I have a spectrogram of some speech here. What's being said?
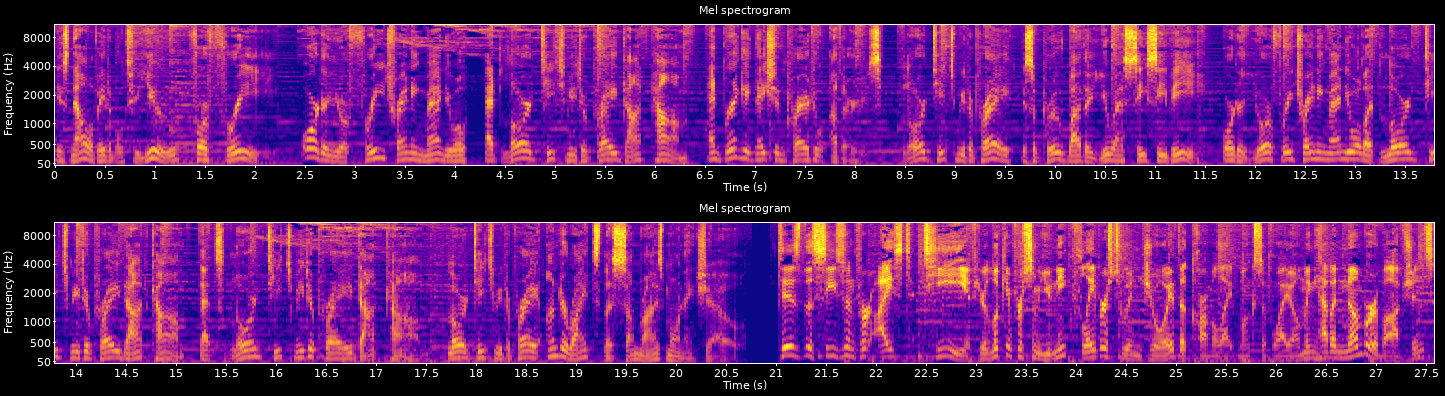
is now available to you for free. Order your free training manual at LordTeachMeToPray.com and bring Ignatian prayer to others. Lord Teach Me to Pray is approved by the USCCB. Order your free training manual at LordTeachMeToPray.com. That's LordTeachMeToPray.com. Lord Teach Me to Pray underwrites the Sunrise Morning Show. Tis the season for iced tea. If you're looking for some unique flavors to enjoy, the Carmelite Monks of Wyoming have a number of options,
